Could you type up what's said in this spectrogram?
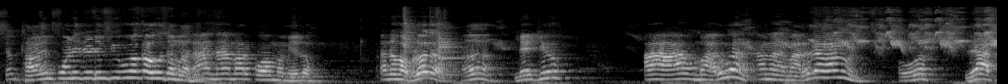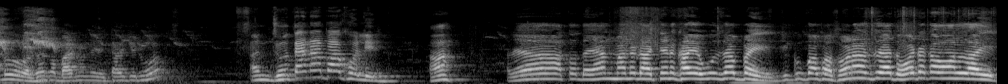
કેમ થાળી પાણી રેડીમ પીવું કહું તમારે? ના ના મારે કોમ મેલો અને હબળો તો. હા. લેજો આ આ મારું હે આ મારે રહેવાનું ને? લે આટલું વગર કબાટનું ને લેતા આવજો હો. અને જોતા ના પા ખોલી હા. અરે આ તો દયાન માટે ડાચણ ખાય એવું છે ભાઈ. જીકુ બાપા સોના છે આ તો સો ટકા ઓનલાઈન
